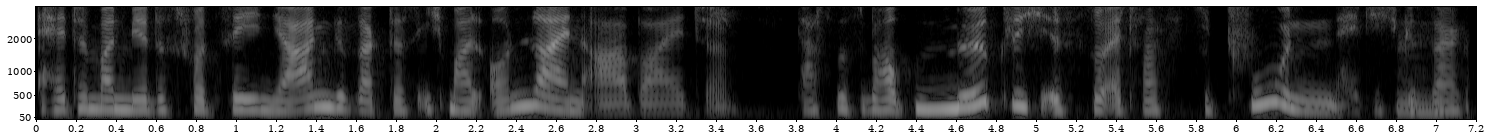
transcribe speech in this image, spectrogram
hätte man mir das vor 10 Jahren gesagt, dass ich mal online arbeite, dass es überhaupt möglich ist, so etwas zu tun, hätte ich Mhm. gesagt:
